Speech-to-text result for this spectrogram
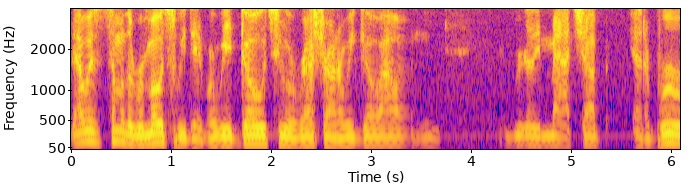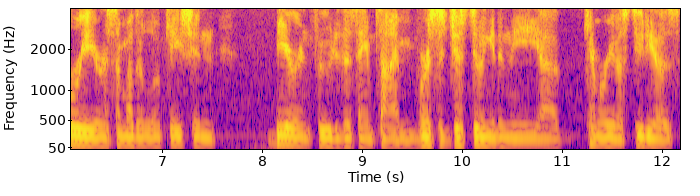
that was some of the remotes we did, where we'd go to a restaurant or we'd go out and really match up at a brewery or some other location, beer and food at the same time, versus just doing it in the uh, Camarillo studios.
